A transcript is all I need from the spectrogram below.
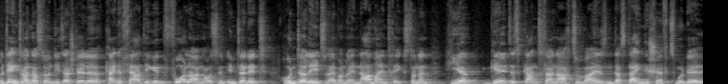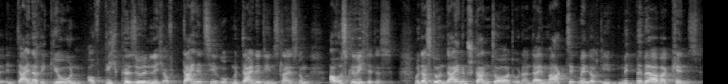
Und denk dran, dass du an dieser Stelle keine fertigen Vorlagen aus dem Internet runterlädst und einfach nur einen Namen einträgst, sondern hier gilt es ganz klar nachzuweisen, dass dein Geschäftsmodell in deiner Region auf dich persönlich, auf deine Zielgruppen und deine Dienstleistung ausgerichtet ist. Und dass du in deinem Standort oder in deinem Marktsegment auch die Mitbewerber kennst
